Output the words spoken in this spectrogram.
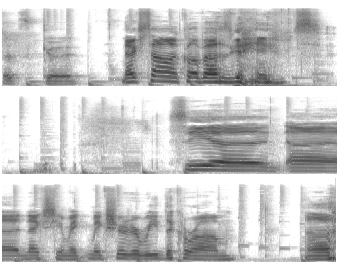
That's good. Next time on Clubhouse Games. See ya uh, next year. Make make sure to read the Quran. Uh,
